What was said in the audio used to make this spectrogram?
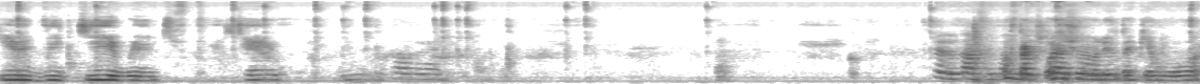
Чудики вийти. Ось так потім ще намалюю таке во.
